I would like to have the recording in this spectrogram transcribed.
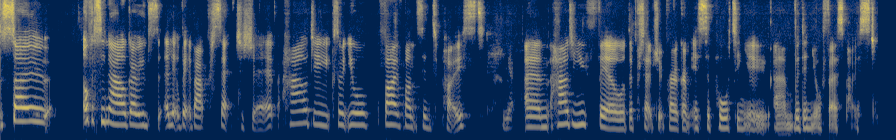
so obviously now going a little bit about preceptorship how do you so you're five months into post. Yeah. Um how do you feel the preceptorship program is supporting you um, within your first post?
